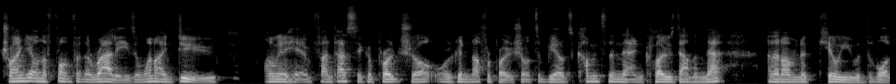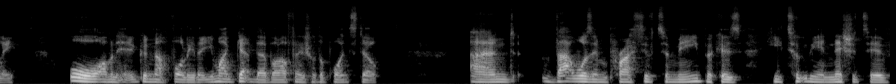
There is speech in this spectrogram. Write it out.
try and get on the front foot in the rallies. And when I do, I'm going to hit a fantastic approach shot or a good enough approach shot to be able to come into the net and close down the net. And then I'm going to kill you with the volley. Or I'm going to hit a good enough volley that you might get there, but I'll finish with a point still. And that was impressive to me because he took the initiative.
